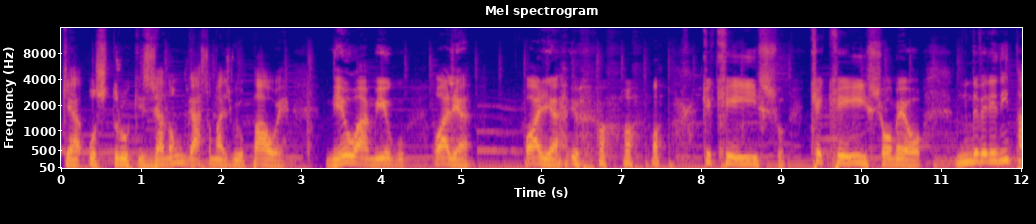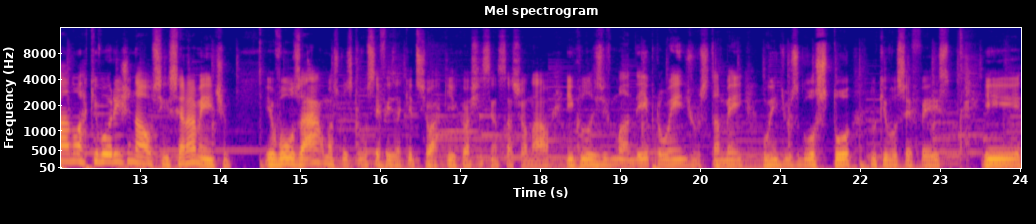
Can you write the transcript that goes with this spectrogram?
que é, os truques já não gastam mais willpower, meu amigo, olha, olha, que que é isso? Que que é isso, meu? Não deveria nem estar tá no arquivo original, sinceramente. Eu vou usar algumas coisas que você fez aqui do seu arquivo que eu achei sensacional. Inclusive mandei para o Andrews também. O Andrews gostou do que você fez. E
